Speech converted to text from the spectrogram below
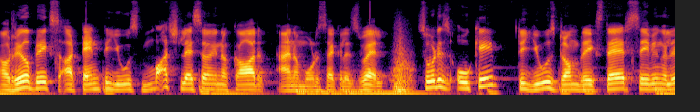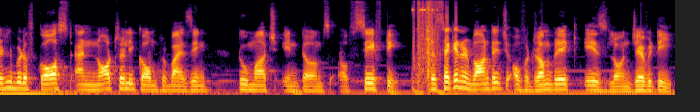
Now rear brakes are tend to use much lesser in a car and a motorcycle as well. So it is okay to use drum brakes there, saving a little bit of cost and not really compromising too much in terms of safety. The second advantage of a drum brake is longevity.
